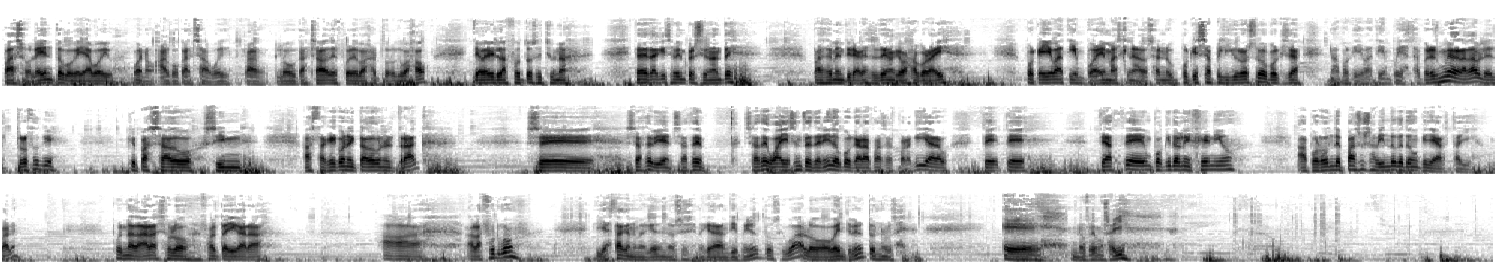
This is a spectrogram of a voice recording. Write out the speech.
paso lento porque ya voy, bueno, algo cansado, voy, claro, luego cansado después de bajar todo lo que he bajado. Ya veréis las fotos, he hecho una, desde aquí se ve impresionante, parece mentira que se tenga que bajar por ahí, porque lleva tiempo, eh, más que nada, o sea, no porque sea peligroso, porque sea, no, porque lleva tiempo y ya está, pero es muy agradable, el trozo que, que he pasado sin, hasta que he conectado con el track, se, se hace bien, se hace, se hace guay, es entretenido porque ahora pasas por aquí, ahora te, te, te hace un poquito el ingenio a por dónde paso sabiendo que tengo que llegar hasta allí, ¿vale? Pues nada, ahora solo falta llegar a, a, la furgo y ya está, que no me queden, no sé si me quedan 10 minutos igual o 20 minutos, no lo sé. Eh, nos vemos allí.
